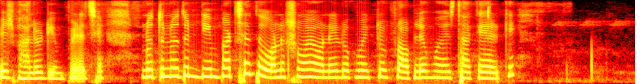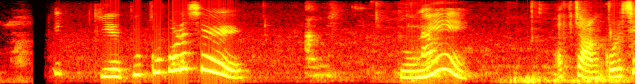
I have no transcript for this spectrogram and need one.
বেশ ভালো ডিম পেড়েছে। নতুন নতুন ডিম পাড়ছে তো অনেক সময় অনেক রকম একটু প্রবলেম হয়ে থাকে আর কি। কে টুকু পড়েছে? তুমি? আর চান করেছে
